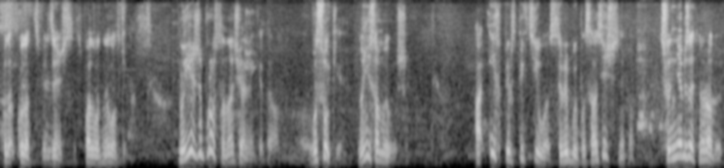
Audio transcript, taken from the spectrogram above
куда, куда ты теперь денешься с подводной лодки. Но есть же просто начальники там, высокие, но не самые высшие. А их перспектива стрельбы по соотечественникам совершенно не обязательно радует.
